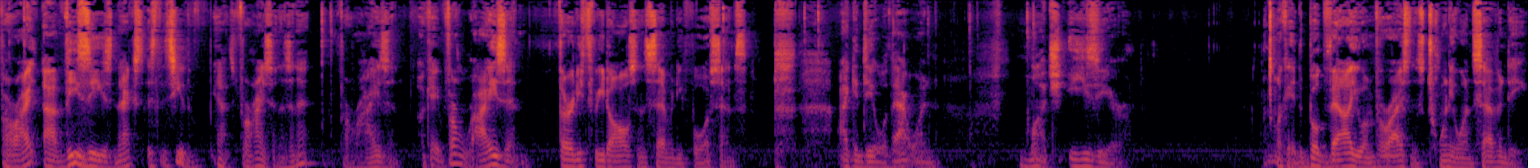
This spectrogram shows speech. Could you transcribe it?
Verizon, uh, VZ is next. Is it's either, yeah, it's Verizon, isn't it? Verizon. Okay, Verizon, $33.74. I can deal with that one much easier. Okay, the book value on Verizon is 2170.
